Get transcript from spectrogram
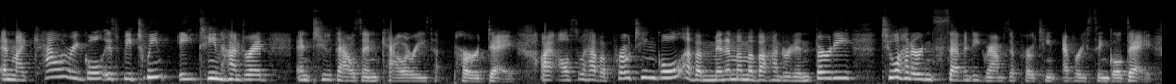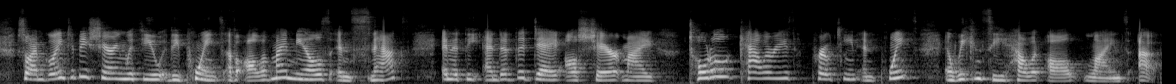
and my calorie goal is between 1800 and 2000 calories per day. I also have a protein goal of a minimum of 130 to 170 grams of protein every single day. So I'm going to be sharing with you the points of all of my meals and snacks and at the end of the day I'll share my total calories protein and points, and we can see how it all lines up.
